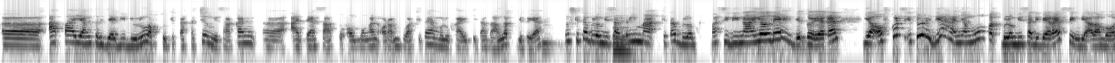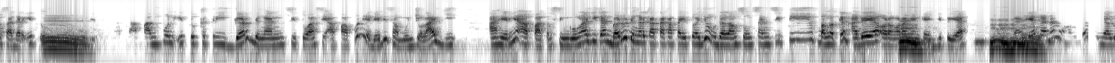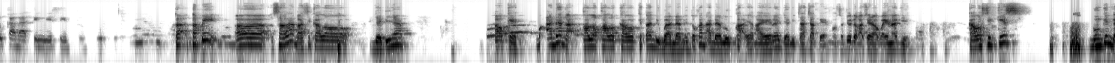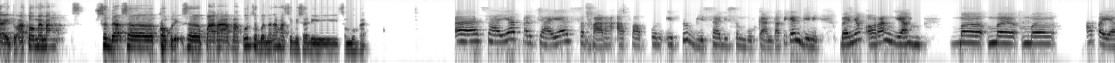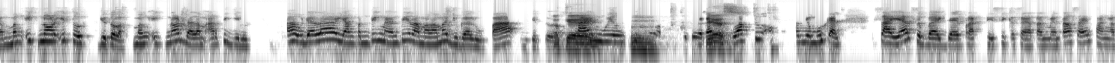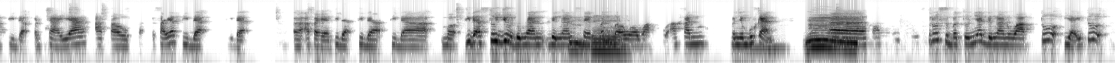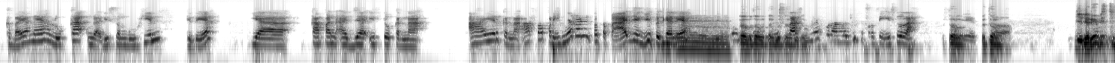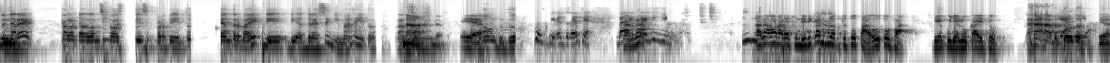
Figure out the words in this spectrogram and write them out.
eh, apa yang terjadi dulu waktu kita kecil misalkan eh, ada satu omongan orang tua kita yang melukai kita banget gitu ya Hmm. terus kita belum bisa Hmm. terima, kita belum masih denial deh gitu ya kan. Ya of course itu dia hanya ngumpet, belum bisa diberesin di alam bawah sadar itu. Hmm. Kapan pun itu ke-trigger dengan situasi apa pun ya dia bisa muncul lagi. Akhirnya apa? Tersinggung lagi kan. Baru dengar kata-kata itu aja udah langsung sensitif banget kan. Ada ya orang-orang Hmm. yang kayak gitu ya. Hmm, Nah, ya hmm. karena memang dia punya luka batin di situ. Ta- tapi eh, salah nggak sih kalau jadinya Oke, ada nggak kalau kalau kalau kita di badan itu kan ada luka yang akhirnya jadi cacat ya, maksudnya udah nggak bisa lagi. Kalau psikis mungkin nggak itu atau memang seda sekomplit separah apa pun sebenarnya masih bisa disembuhkan. Eh, saya percaya separah apa pun itu bisa disembuhkan. Tapi kan gini, banyak orang yang me, me, me- apa ya, mengignore itu gitu loh. Mengignore dalam arti gini, ah udahlah, yang penting nanti lama-lama juga lupa gitu. Oke. Time will Hmm. heal, gitu ya kan? Yes. Waktu akan menyembuhkan. Saya sebagai praktisi kesehatan mental, saya sangat tidak percaya atau saya tidak tidak eh, apa ya tidak tidak tidak me- tidak setuju dengan dengan Hmm. statement Hmm. bahwa waktu akan menyembuhkan. Hmm. Eh, tapi justru sebetulnya dengan waktu yaitu kebayang ya luka nggak disembuhin gitu ya ya kapan aja itu kena air kena apa perihnya kan tetap aja gitu kan ya Hmm. Betul, betul, betul, betul, betul. Ilustrasinya kurang lebih seperti itulah betul, gitu. betul. Jadi, Jadi- sebenarnya kalau dalam situasi seperti itu yang terbaik di di addressnya gimana itu? Langsung Nah, Iya. ngomong duduk. di address ya balik Karena- lagi gini Mhm. Karena orangnya sendiri kan belum tentu tahu tuh, Pak. Dia punya luka itu. betul Iya, tuh. iya. Ya.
